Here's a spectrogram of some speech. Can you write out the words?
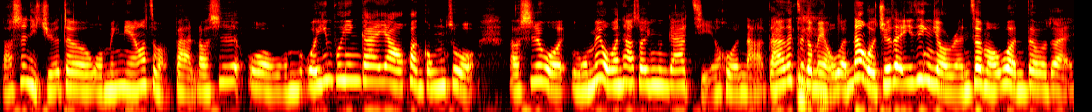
老师你觉得？的我明年要怎么办？老师，我我我应不应该要换工作？老师，我我没有问他说应不应该要结婚呐、啊？当然这个没有问，但我觉得一定有人这么问，对不对？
